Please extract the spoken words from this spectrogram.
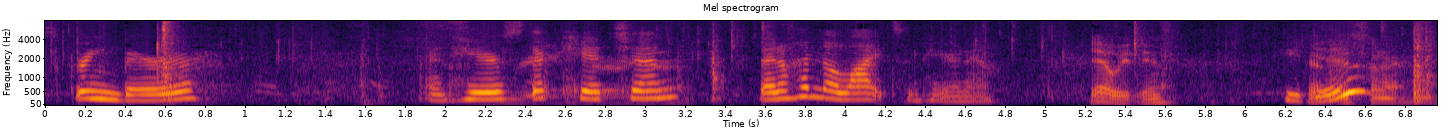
screen barrier. And here's the kitchen. They don't have no lights in here now. Yeah, we do. You Got do? right.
